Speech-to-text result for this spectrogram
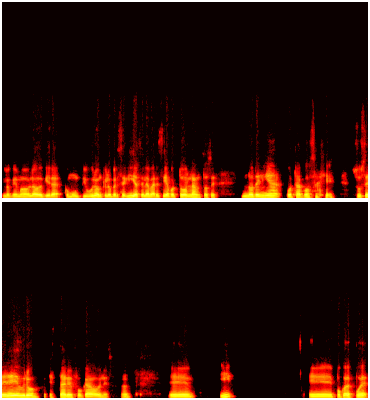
lo que hemos hablado de que era como un tiburón que lo perseguía, se le aparecía por todos lados, entonces no tenía otra cosa que su cerebro estar enfocado en eso. Eh, y eh, poco después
